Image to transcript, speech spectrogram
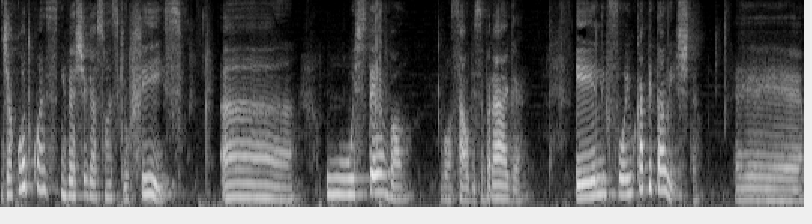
de acordo com as investigações que eu fiz, ah, o Estevão Gonçalves Braga, ele foi o capitalista. É,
